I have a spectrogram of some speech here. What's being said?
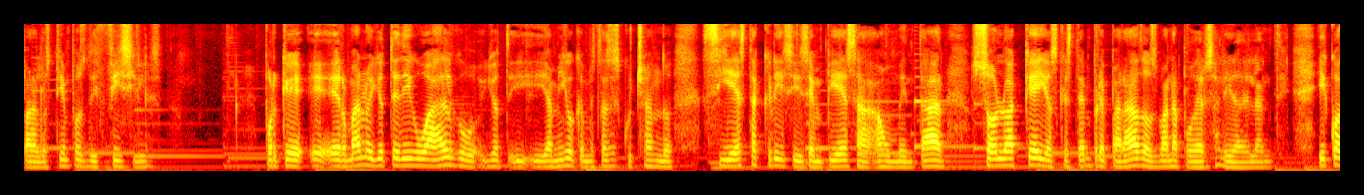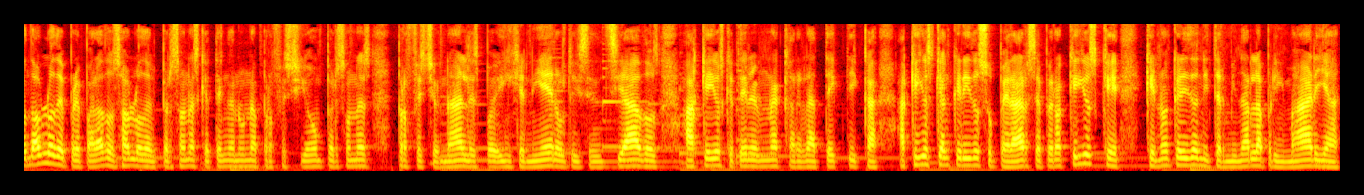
para los tiempos difíciles. Porque, eh, hermano, yo te digo algo, yo y, amigo que me estás escuchando, si esta crisis empieza a aumentar, solo aquellos que estén preparados van a poder salir adelante. Y cuando hablo de preparados, hablo de personas que tengan una profesión, personas profesionales, pues, ingenieros, licenciados, aquellos que tienen una carrera técnica, aquellos que han querido superarse, pero aquellos que, que no han querido ni terminar la primaria,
